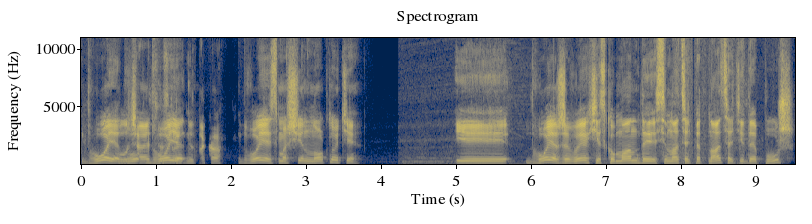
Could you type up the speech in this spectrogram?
Двоє, дво... Получається, двоє, не така. Двоє з машин нокнуті. І двоє живих із команди 17-15 іде пуш.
